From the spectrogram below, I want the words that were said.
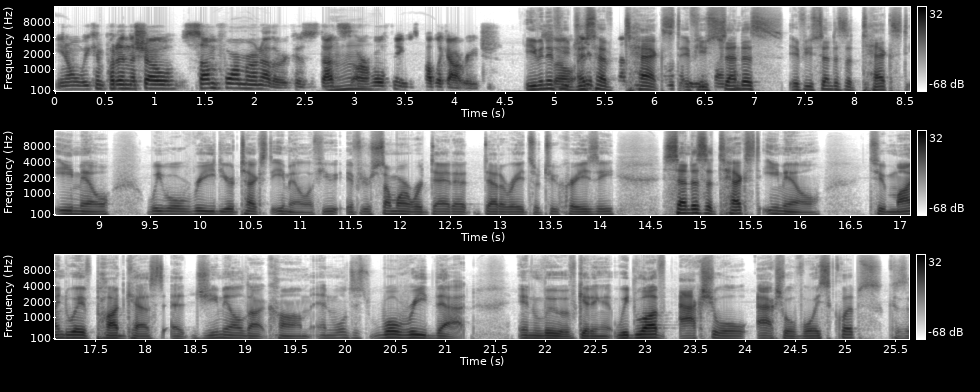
you know, we can put in the show some form or another because that's mm-hmm. our whole thing is public outreach. Even so, if you just have text, if you send us if you send us a text email, we will read your text email. If you if you're somewhere where data data rates are too crazy, send us a text email to mindwavepodcast at gmail.com and we'll just we'll read that in lieu of getting it. We'd love actual actual voice clips because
